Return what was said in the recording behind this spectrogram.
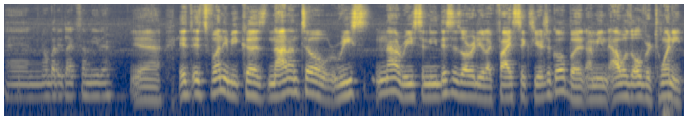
and nobody likes them either. yeah. It, it's funny because not until rec- not recently. This is already like five six years ago. But I mean, I was over twenty.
